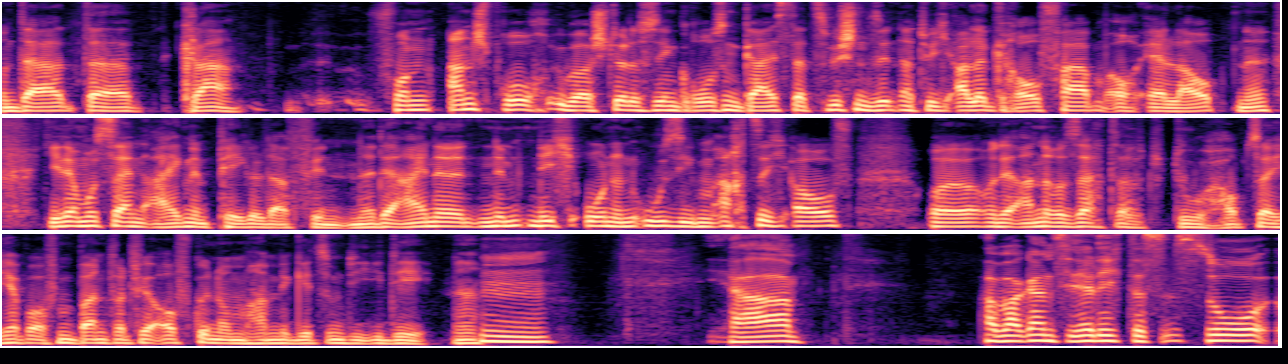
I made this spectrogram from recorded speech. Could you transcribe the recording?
Und da, da, klar, von Anspruch über stört es den großen Geist. Dazwischen sind natürlich alle Graufarben auch erlaubt. Ne? Jeder muss seinen eigenen Pegel da finden. Ne? Der eine nimmt nicht ohne einen U87 auf äh, und der andere sagt, du, Hauptsache ich habe auf dem Band, was wir aufgenommen haben, mir geht es um die Idee. Ne? Ja, aber ganz ehrlich, das ist so,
